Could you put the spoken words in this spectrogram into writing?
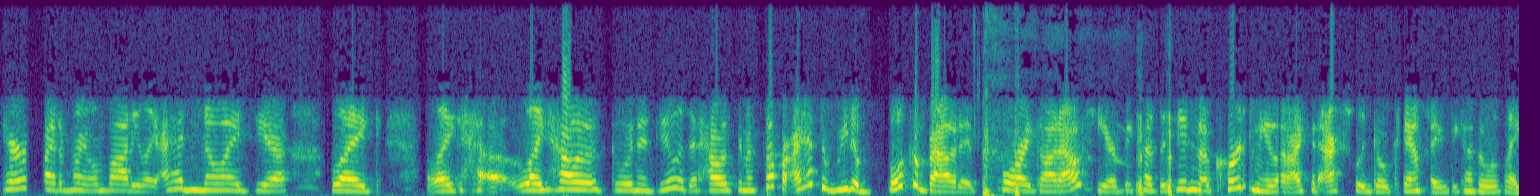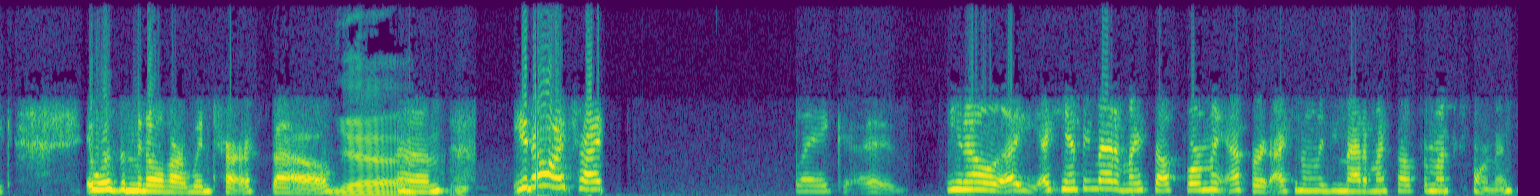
terrified of my own body. Like I had no idea, like, like, how, like how I was going to deal with it, how I was going to suffer. I had to read a book about it before I got out here because it didn't occur to me that I could actually go camping because it was like, it was the middle of our winter. So, yeah. um, you know, I tried, like. Uh, you know, I, I can't be mad at myself for my effort. I can only be mad at myself for my performance.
